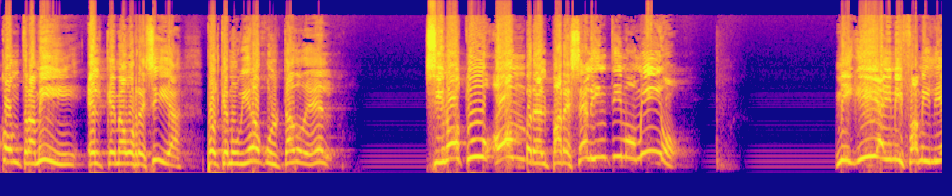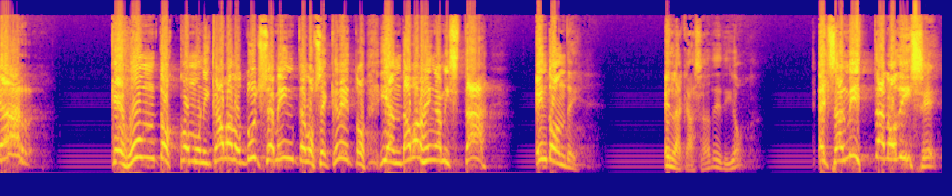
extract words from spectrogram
contra mí el que me aborrecía, porque me hubiera ocultado de él. Sino tú, hombre, al parecer íntimo mío, mi guía y mi familiar, que juntos comunicábamos dulcemente los secretos y andábamos en amistad. ¿En dónde? En la casa de Dios. El salmista no dice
